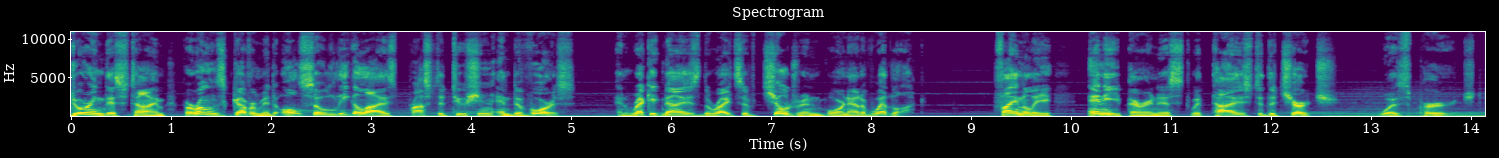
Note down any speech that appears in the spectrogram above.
During this time, Perón's government also legalized prostitution and divorce and recognized the rights of children born out of wedlock. Finally, any Peronist with ties to the church was purged.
